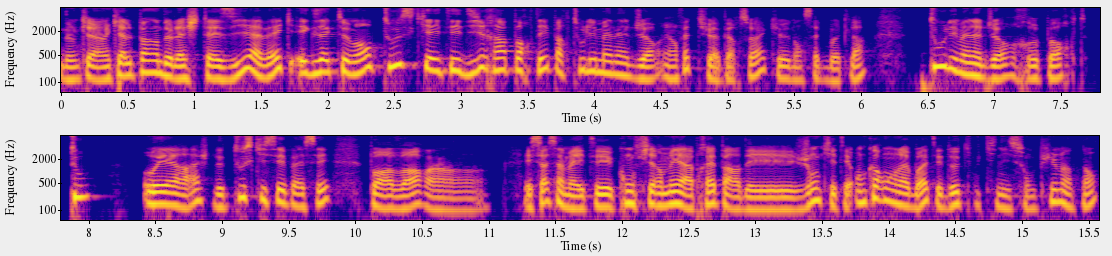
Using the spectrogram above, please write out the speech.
Donc un calepin de la Stasi avec exactement tout ce qui a été dit, rapporté par tous les managers. Et en fait, tu aperçois que dans cette boîte-là, tous les managers reportent tout au RH de tout ce qui s'est passé pour avoir un. Et ça, ça m'a été confirmé après par des gens qui étaient encore dans la boîte et d'autres qui n'y sont plus maintenant,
